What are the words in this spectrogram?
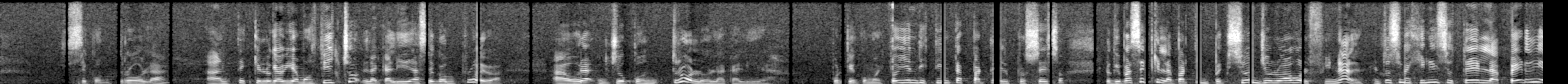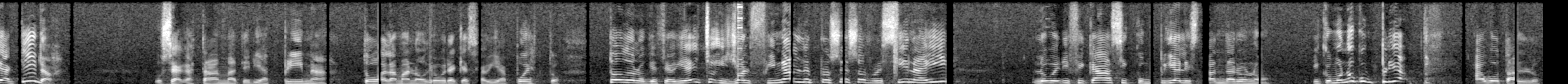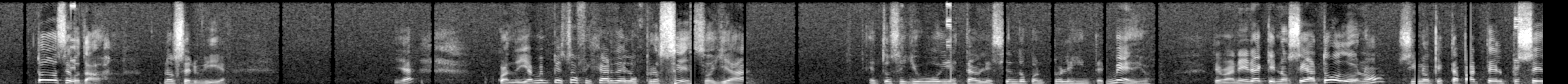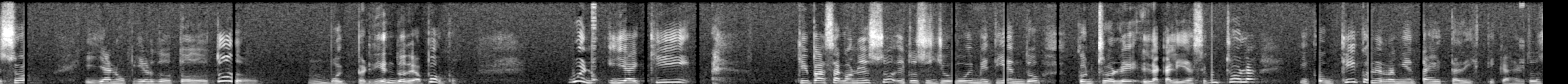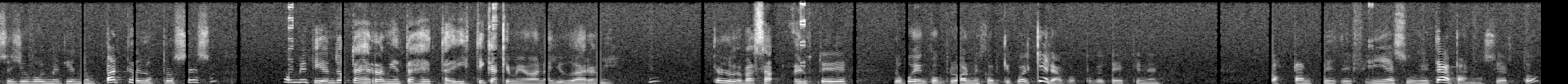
se controla. Antes que lo que habíamos dicho, la calidad se comprueba. Ahora yo controlo la calidad, porque como estoy en distintas partes del proceso, lo que pasa es que la parte de inspección yo lo hago al final. Entonces imagínense ustedes la pérdida que era. O sea, gastaban materias primas, toda la mano de obra que se había puesto, todo lo que se había hecho y yo al final del proceso recién ahí lo verificaba si cumplía el estándar o no. Y como no cumplía, a votarlo. Todo se votaba, no servía. ¿Ya? Cuando ya me empiezo a fijar de los procesos ya, entonces yo voy estableciendo controles intermedios, de manera que no sea todo, ¿no? Sino que esta parte del proceso ya no pierdo todo, todo. Voy perdiendo de a poco. Bueno, y aquí, ¿qué pasa con eso? Entonces yo voy metiendo controles, la calidad se controla, ¿y con qué? Con herramientas estadísticas. Entonces yo voy metiendo en parte de los procesos, voy metiendo estas herramientas estadísticas que me van a ayudar a mí. ¿Qué es lo que pasa? Ustedes lo pueden comprobar mejor que cualquiera, pues, porque ustedes tienen bastante definidas sus etapas, ¿no es cierto?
